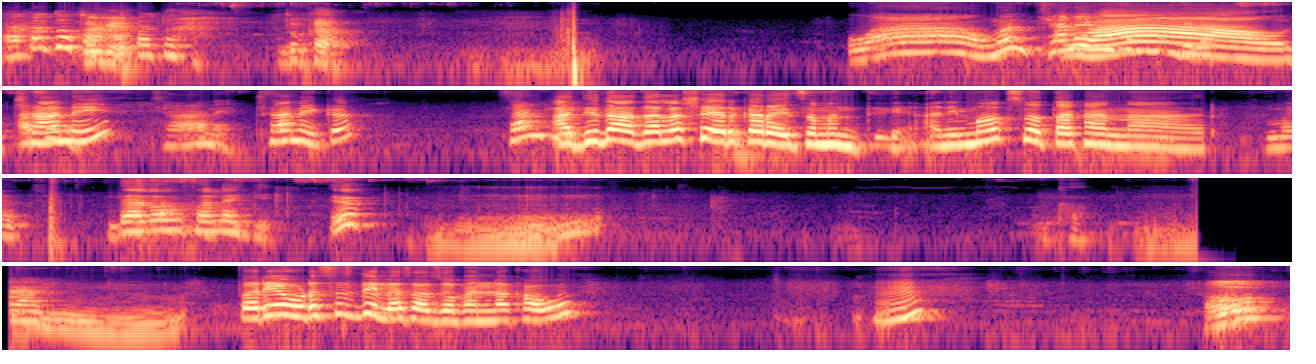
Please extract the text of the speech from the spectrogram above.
आता तू खा. तू खा. वाव मग छान आहे. वाव छान आहे? छान आहे. छान आहे का? सांग की. आधी दादाला शेअर करायचं म्हणते आणि मग स्वतः खाणार. मग. दादा हसायला की. परी एवढंच दिलंस आजोबांना खाऊ? हं? हो?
